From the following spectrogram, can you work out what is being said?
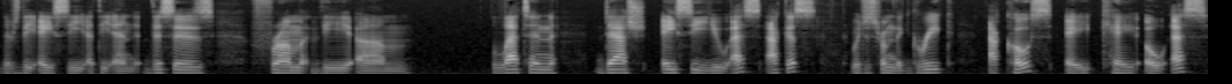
There's the AC at the end. This is from the um, Latin dash acus, acus, which is from the Greek akos, A K O S,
